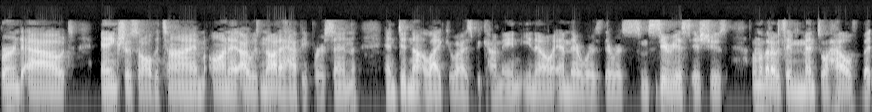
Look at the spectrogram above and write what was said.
burned out anxious all the time on it. I was not a happy person and did not like who I was becoming, you know, and there was there was some serious issues. I don't know that I would say mental health, but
